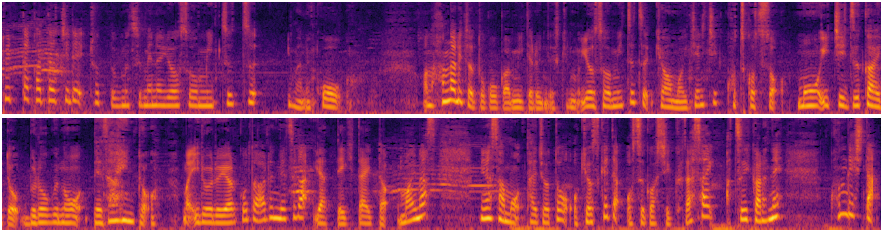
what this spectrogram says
といった形で、ちょっと娘の様子を見つつ、今ね、こう、あの、離れたところから見てるんですけども、様子を見つつ、今日も一日コツコツと、もう一図解とブログのデザインと、まあ、いろいろやることはあるんですが、やっていきたいと思います。皆さんも体調とお気をつけてお過ごしください。暑いからね。コンでした。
